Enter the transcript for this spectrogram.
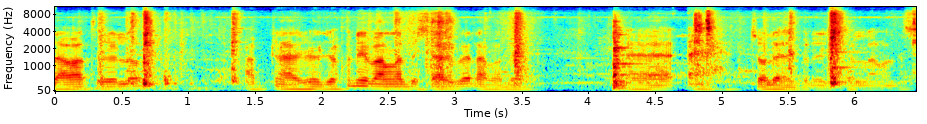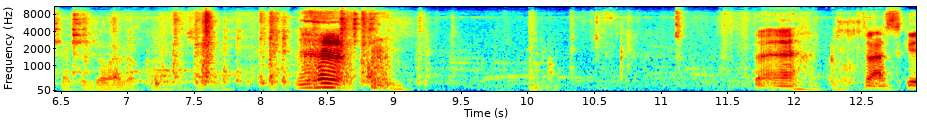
দাওয়াত রইল। আপনি আসবেন যখনই বাংলাদেশে আসবেন, আমাদের চলে আসবেন ইনশাল্লাহ আমাদের সাথে যোগাযোগ করবেন। ইনশাল্লাহ। তো, আজকে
